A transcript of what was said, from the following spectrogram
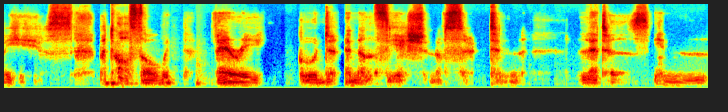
leaves, but also with very good enunciation of certain letters in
